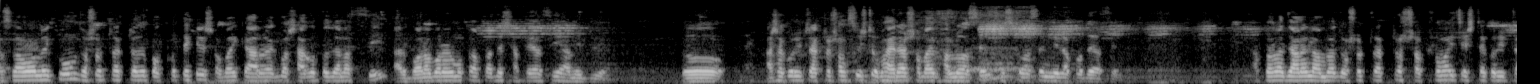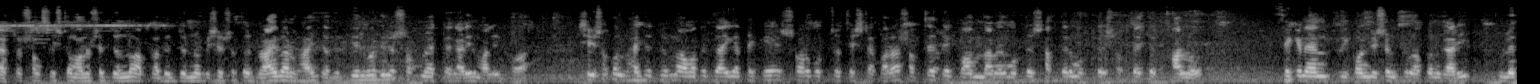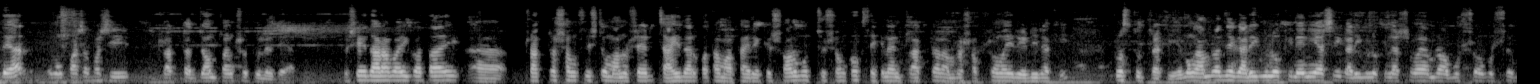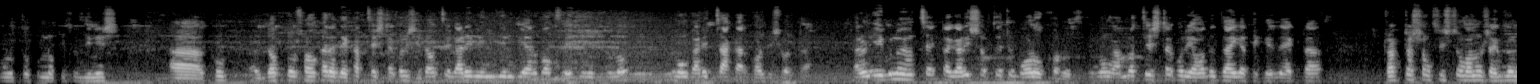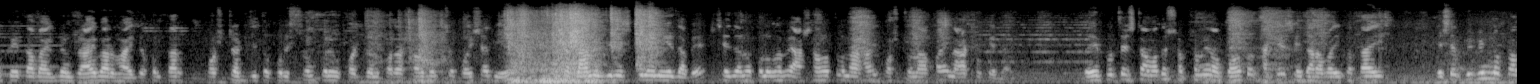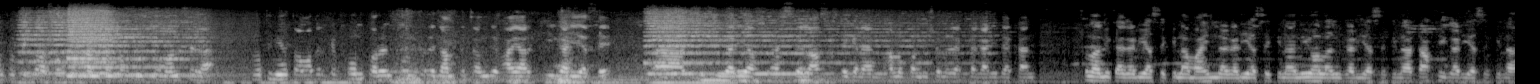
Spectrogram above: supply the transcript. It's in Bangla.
আসসালামু আলাইকুম, যশোর ট্রাক্টরের পক্ষ থেকে সবাইকে আরও একবার স্বাগত জানাচ্ছি। আর বরাবরের মতো আপনাদের সাথে আছি আমি জুয়েল তো আশা করি ট্রাক্টর সংশ্লিষ্ট ভাইরা সবাই ভালো আছেন, সুস্থ আছেন, নিরাপদে আছেন। আপনারা জানেন, আমরা যশোর ট্রাক্টর সবসময় চেষ্টা করি ট্রাক্টর সংশ্লিষ্ট মানুষের জন্য, আপনাদের জন্য, বিশেষত ড্রাইভার ভাই, যাদের দীর্ঘদিনের স্বপ্ন একটা গাড়ির মালিক হওয়া, সেই সকল ভাইদের জন্য আমাদের জায়গা থেকে সর্বোচ্চ চেষ্টা করা, সবচাইতে কম দামের মধ্যে, সাধ্যের মধ্যে, সবচাইতে ভালো সেকেন্ড হ্যান্ড রিকন্ডিশন পুরাতন গাড়ি তুলে দেওয়ার এবং পাশাপাশি ট্রাক্টর, যন্ত্রাংশ তুলে দেওয়ার তো সেই ধারাবাহিকতায় ট্রাক্টর সংশ্লিষ্ট মানুষের চাহিদার কথা মাথায় রেখে সর্বোচ্চ সংখ্যক সেকেন্ড হ্যান্ড ট্রাক্টর আমরা সবসময় রেডি রাখি, প্রস্তুত রাখি এবং আমরা যে গাড়িগুলো কিনে নিয়ে আসি, গাড়িগুলো কেনার সময় আমরা অবশ্যই অবশ্যই গুরুত্বপূর্ণ কিছু জিনিস খুব যত্ন সহকারে দেখার চেষ্টা করি, সেটা হচ্ছে গাড়ির ইঞ্জিন গিয়ার বক্স এই জিনিসগুলো এবং গাড়ির চাকার কন্ডিশনটা কারণ এগুলোই হচ্ছে একটা গাড়ির সবচেয়ে বড় খরচ। এবং আমরা চেষ্টা করি আমাদের জায়গা থেকে যে একটা ট্রাক্টর সংশ্লিষ্ট মানুষ একজন ক্রেতা বা একজন ড্রাইভার ভাই যখন তার কষ্টার্জিত পরিশ্রম করে উপার্জন করা সর্বোচ্চ পয়সা দিয়ে একটা দামি জিনিস কিনে নিয়ে যাবে, সে যেন কোনোভাবে আশাহত না হয়, কষ্ট না পায়, না ঠকে যায়। তো এই প্রচেষ্টা আমাদের সবসময় অব্যাহত থাকে। সেই ধারাবাহিকতায় দেশের বিভিন্ন প্রান্ত থেকে অসংখ্য ট্রাক্টর সংশ্লিষ্ট মানুষেরা প্রতিনিয়ত আমাদেরকে ফোন করেন, ফোন করে জানতে চান যে ভাই আর কি গাড়ি আছে। আহ, কি কি গাড়ি আসছে লাস্ট থেকে নেন। ভালো কন্ডিশনের একটা গাড়ি দেখান। সোনালিকা গাড়ি আছে কিনা মাহিন্দ্রা গাড়ি আছে কিনা নিউ হল্যান্ড গাড়ি আছে কিনা টাফি গাড়ি আছে কিনা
